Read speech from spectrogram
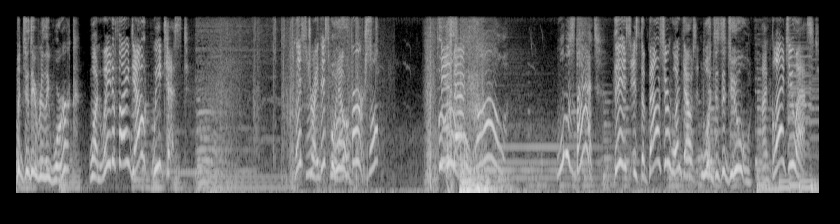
But do they really work? One way to find out, we test. Let's try this one out first. Was that? This is the Bouncer 1000. What does it do? I'm glad you asked.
